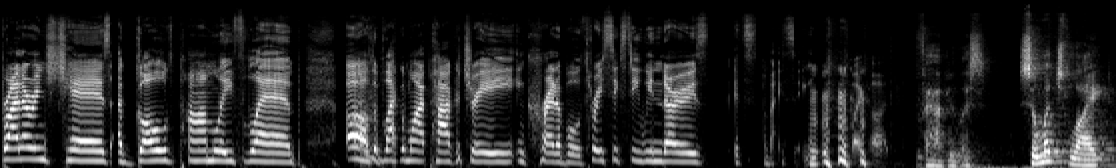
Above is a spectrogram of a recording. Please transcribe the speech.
Bright orange chairs, a gold palm leaf lamp. Oh, the black and white parquetry, incredible. 360 windows. It's amazing. oh my God. fabulous. So much light,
